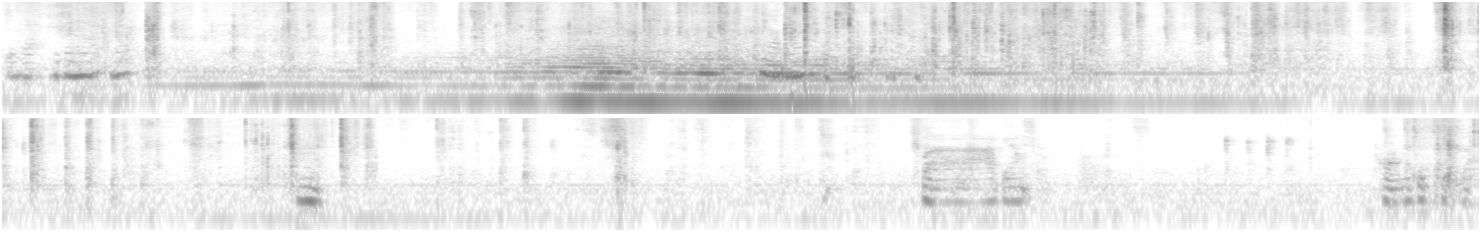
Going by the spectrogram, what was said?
เดี๋ยวบอกไปกันเนาะเนาะยอมนะ ว้าพี่น้องหอมสุดๆเลย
